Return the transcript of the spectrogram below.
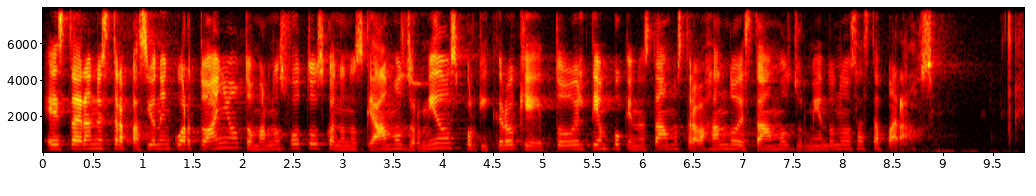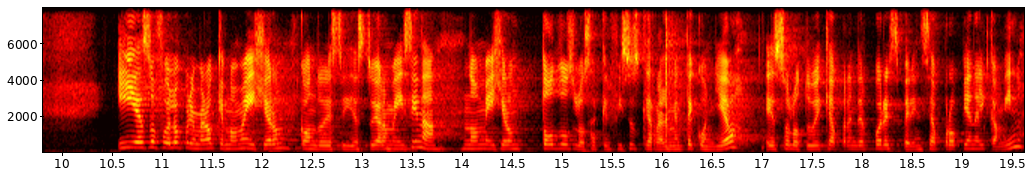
Esta era nuestra pasión en cuarto año, tomarnos fotos cuando nos quedábamos dormidos, porque creo que todo el tiempo que no estábamos trabajando estábamos durmiéndonos hasta parados. Y eso fue lo primero que no me dijeron cuando decidí estudiar medicina. No me dijeron todos los sacrificios que realmente conlleva. Eso lo tuve que aprender por experiencia propia en el camino.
